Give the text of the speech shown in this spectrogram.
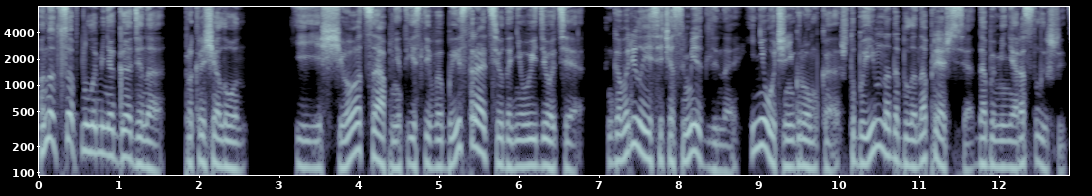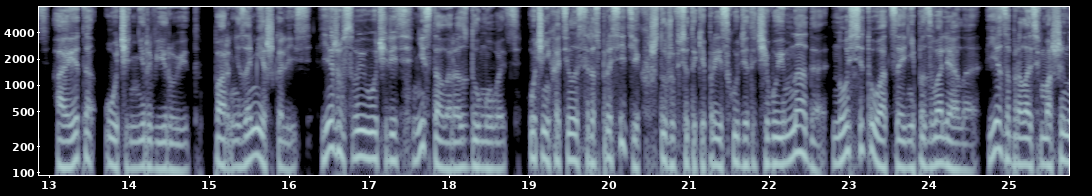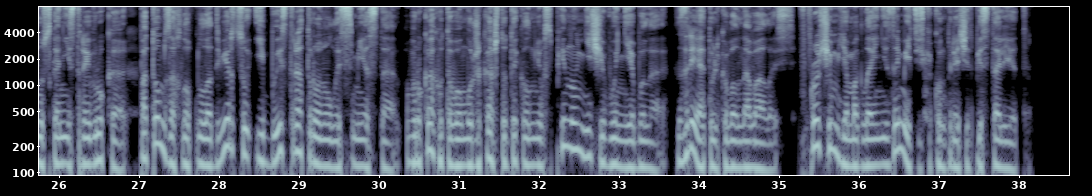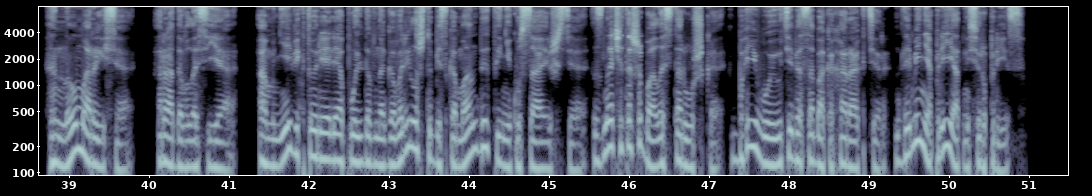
«Она цапнула меня, гадина!» – прокричал он. «И еще цапнет, если вы быстро отсюда не уйдете!» Говорила я сейчас медленно и не очень громко, чтобы им надо было напрячься, дабы меня расслышать. А это очень нервирует. Парни замешкались. Я же, в свою очередь, не стала раздумывать. Очень хотелось расспросить их, что же все-таки происходит и чего им надо, но ситуация не позволяла. Я забралась в машину с канистрой в руках, потом захлопнула дверцу и быстро тронулась с места. В руках у того мужика, что тыкал мне в спину, ничего не было. Зря я только волновалась. Впрочем, я могла и не заметить, как он прячет пистолет. «Ну, Марыся», – радовалась я, а мне Виктория Леопольдовна говорила, что без команды ты не кусаешься. Значит, ошибалась старушка. Боевой у тебя собака характер. Для меня приятный сюрприз.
